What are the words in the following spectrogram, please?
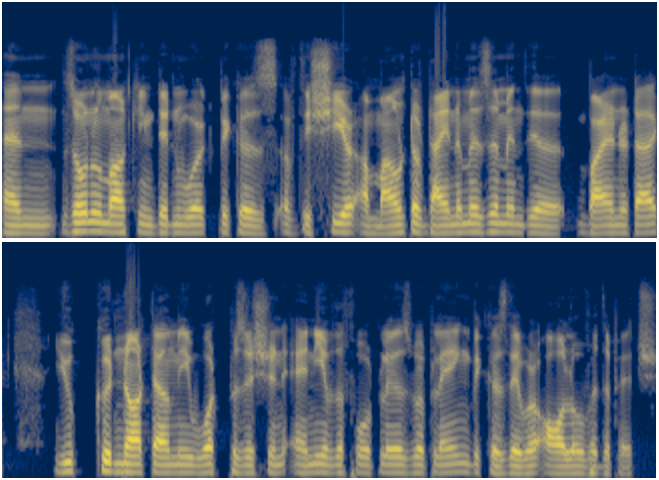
and zonal marking didn't work because of the sheer amount of dynamism in the Bayern attack. You could not tell me what position any of the four players were playing because they were all over the pitch.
